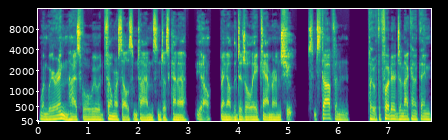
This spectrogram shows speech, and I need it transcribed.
when we were in high school, we would film ourselves sometimes and just kind of, you know, bring out the digital A camera and shoot some stuff and play with the footage and that kind of thing.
